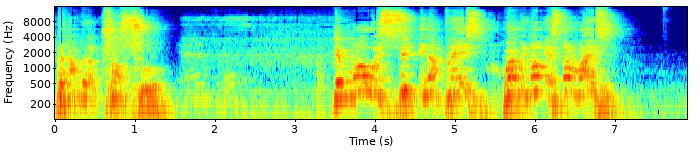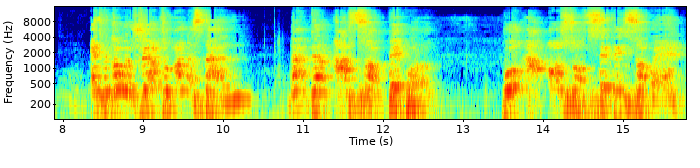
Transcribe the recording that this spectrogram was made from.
but I'm going to trust you. The more we sit in a place where we know it's not right, it's because we fail to understand that there are some people who are also sitting somewhere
